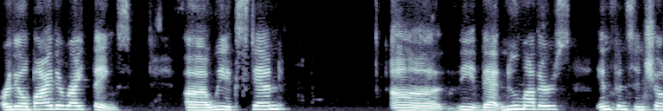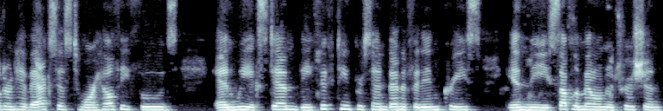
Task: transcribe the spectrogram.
or they'll buy the right things. Uh, we extend uh, the that new mothers, infants, and children have access to more healthy foods, and we extend the 15% benefit increase in the Supplemental Nutrition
